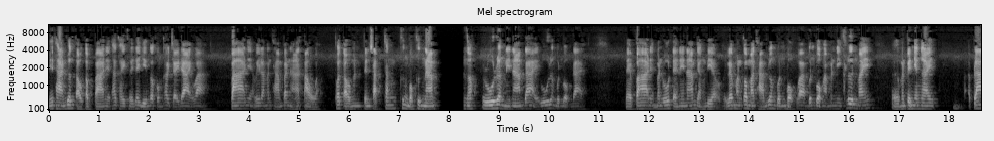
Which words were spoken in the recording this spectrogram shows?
นิทานเรื่องเต่ากับปลาเนี่ยถ้าใครเคยได้ยินก็คงเข้าใจได้ว่าปลาเนี่ย เวลามันถามปัญหาเต่าอะเพราะเต่ามันเป็นสัตว์ทั้งครึ่งบกครึ่งน้ำเนาะรู้เรื่องในน้ำได้ รู้เรื่องบนบกได้ แต่ปลาเนี่ยมันรู้แต่ในน้ำอย่างเดียว แล้วมันก็มาถามเรื่องบนบกว่าบนบกอะมันมีคลื่นไหมเออมันเป็นยังไง ปลา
